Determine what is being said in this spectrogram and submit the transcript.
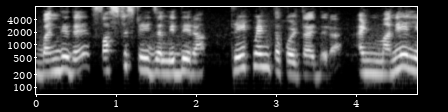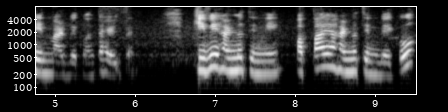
ಬಂದಿದೆ. ಫಸ್ಟ್ ಸ್ಟೇಜ್ ಅಲ್ಲಿ ಇದ್ದೀರಾ? ಟ್ರೀಟ್ಮೆಂಟ್ ತಗೊಳ್ತಾ ಇದ್ದೀರಾ? ಅಂಡ್ ಮನೆಯಲ್ಲಿ ಏನ್ ಮಾಡ್ಬೇಕು ಅಂತ ಹೇಳ್ತೇನೆ. ಕಿವಿ ಹಣ್ಣು ತಿನ್ನಿ, ಪಪ್ಪಾಯ ಹಣ್ಣು ತಿನ್ಬೇಕು.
